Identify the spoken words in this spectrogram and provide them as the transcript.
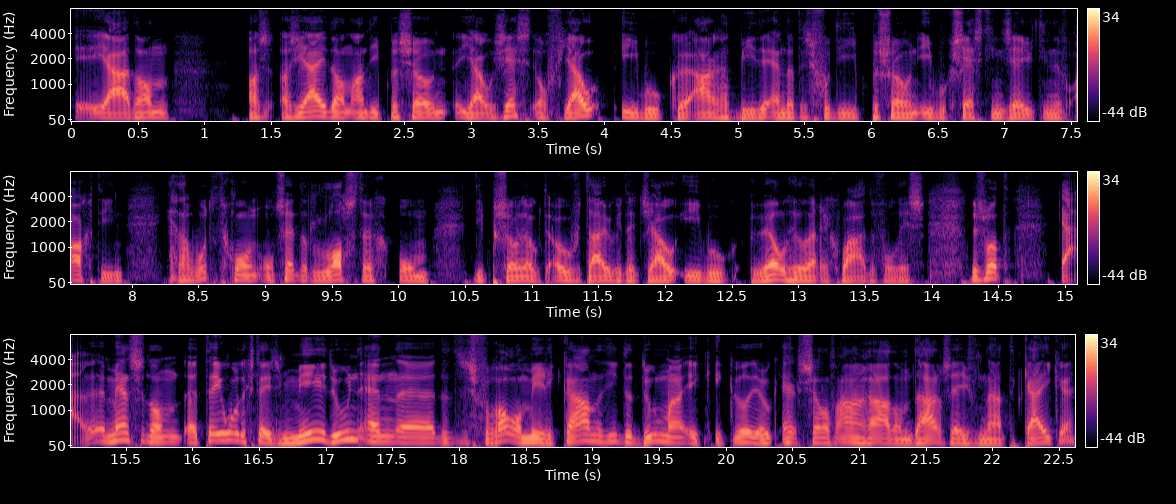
ja, dan als, als jij dan aan die persoon jouw, zes, of jouw e-book uh, aan gaat bieden, en dat is voor die persoon e-book 16, 17 of 18, ja, dan wordt het gewoon ontzettend lastig om die persoon ook te overtuigen dat jouw e-book wel heel erg waardevol is. Dus wat ja, mensen dan uh, tegenwoordig steeds meer doen, en uh, dat is vooral Amerikanen die dat doen, maar ik, ik wil je ook echt zelf aanraden om daar eens even naar te kijken.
